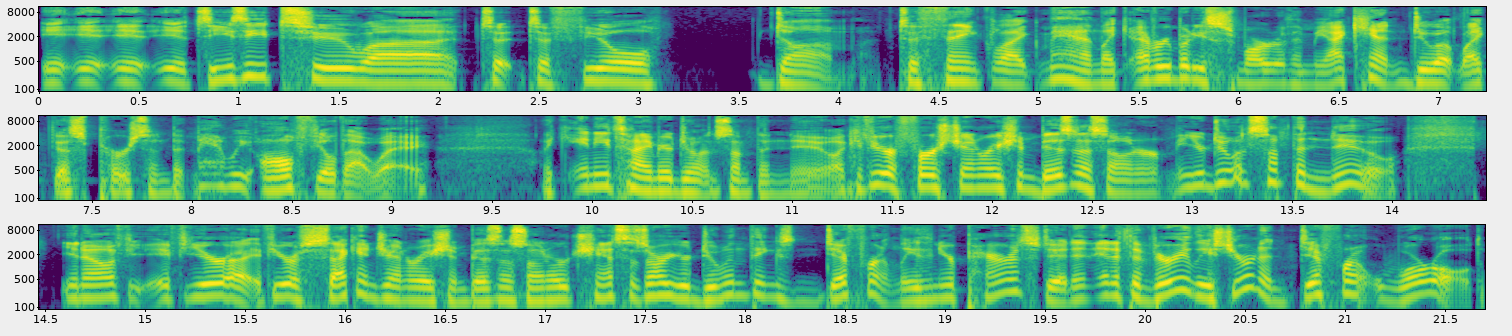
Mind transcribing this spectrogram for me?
It, it, it's easy to, uh, to, to feel dumb to think like, man, like everybody's smarter than me. I can't do it like this person, but man, we all feel that way. Like anytime you're doing something new, like if you're a first generation business owner, you're doing something new. You know, if, if you're a, if you're a second generation business owner, chances are you're doing things differently than your parents did, and, and at the very least, you're in a different world.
